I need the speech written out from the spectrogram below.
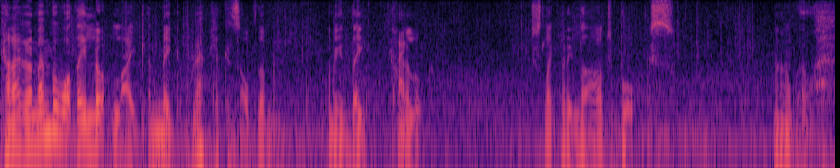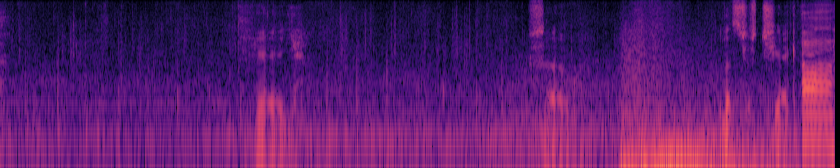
Can I remember what they look like and make replicas of them? I mean, they kind of look just like very large books. Oh well. Okay. So. Let's just check. Ah,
